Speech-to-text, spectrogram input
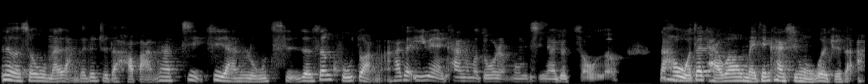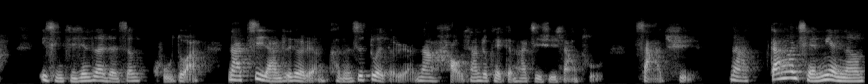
那个时候我们两个就觉得好吧，那既既然如此，人生苦短嘛，他在医院也看那么多人，莫名其妙就走了。然后我在台湾，我每天看新闻，我也觉得啊，疫情期间真的人生苦短。那既然这个人可能是对的人，那好像就可以跟他继续相处下去。那刚刚前面呢，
